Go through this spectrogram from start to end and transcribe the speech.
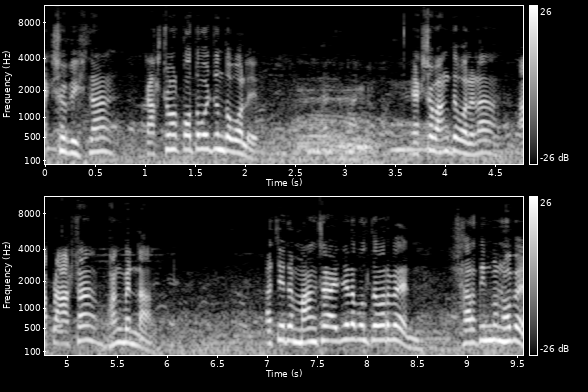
একশো বিশ না? কাস্টমার কত পর্যন্ত বলে? একশো ভাঙতে বলে না? আপনার আশা ভাঙবেন না? আচ্ছা এটা মাংসের আইডিয়াটা বলতে পারবেন? সাড়ে তিন মন হবে?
